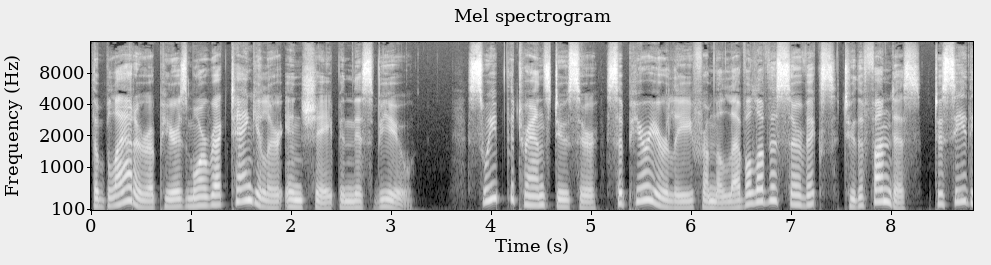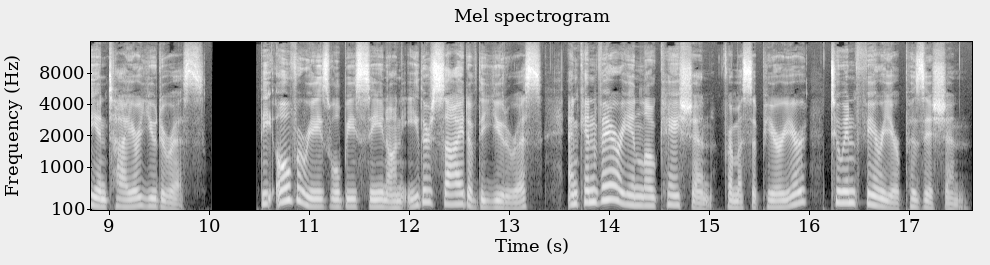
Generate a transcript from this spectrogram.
The bladder appears more rectangular in shape in this view. Sweep the transducer superiorly from the level of the cervix to the fundus to see the entire uterus. The ovaries will be seen on either side of the uterus and can vary in location from a superior to inferior position.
